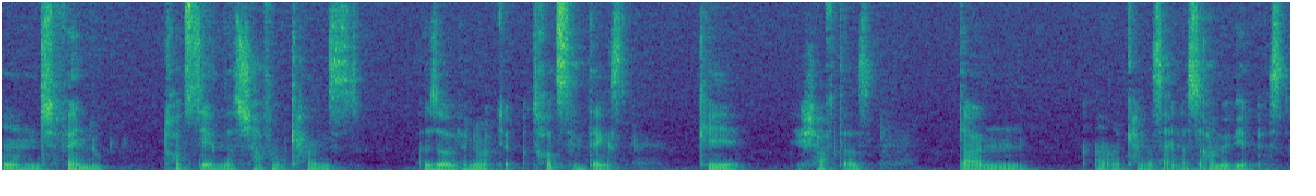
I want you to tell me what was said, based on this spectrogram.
Und wenn du trotzdem das schaffen kannst, also wenn du trotzdem denkst, okay, ich schaff das, dann äh, kann es sein, dass du ambiviert bist.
